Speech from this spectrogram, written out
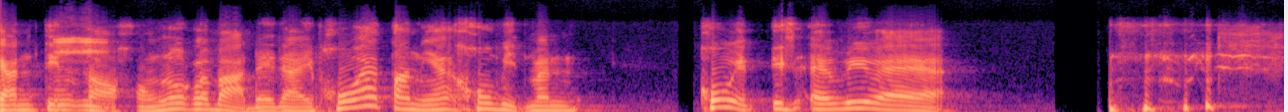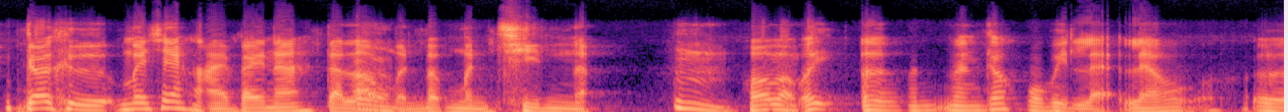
การติดต่อของโรคระบาดใด ๆ เพราะว่าตอนเนี้ยโควิดมันโควิด is everywhere ก็คือไม่ใช่หายไปนะ แต่เราเออเหมือนแบบเหมือนชินอะอืม เพราะแบบเอ้ยเออมันมันก็โควิดแหละแล้วเออ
